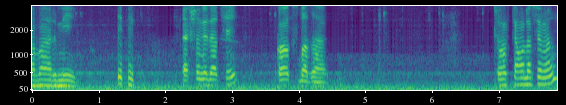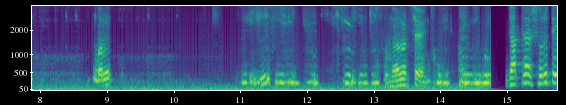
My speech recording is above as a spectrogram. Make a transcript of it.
বাবা আর মেয়ে। একসঙ্গে যাচ্ছি কক্সবাজার। তোমার কেমন লাগছে ম্যাম বলো। ভালো লাগছে? যাত্রার শুরুতে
